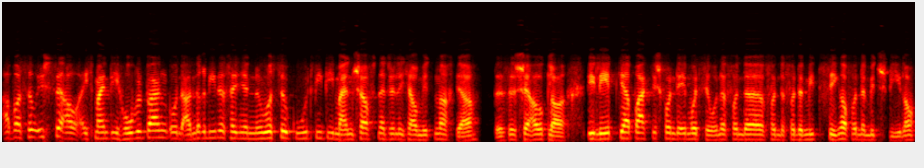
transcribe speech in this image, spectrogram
aber so ist sie auch. Ich meine, die Hobelbank und andere Lieder sind ja nur so gut, wie die Mannschaft natürlich auch mitmacht, ja. Das ist ja auch klar. Die lebt ja praktisch von der Emotionen, von der, von der, von der Mitsinger, von der Mitspieler,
